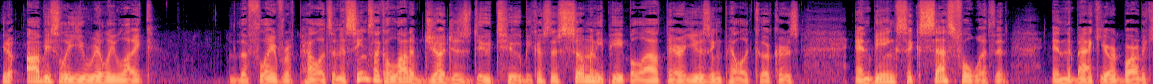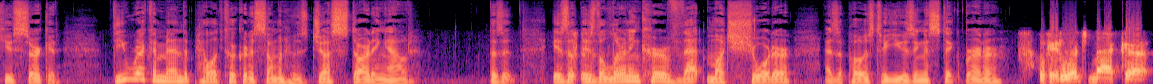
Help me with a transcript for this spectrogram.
You know, obviously, you really like the flavor of pellets, and it seems like a lot of judges do too, because there's so many people out there using pellet cookers and being successful with it in the backyard barbecue circuit. Do you recommend a pellet cooker to someone who's just starting out? Does it is it, is the learning curve that much shorter as opposed to using a stick burner? Okay, let's back up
